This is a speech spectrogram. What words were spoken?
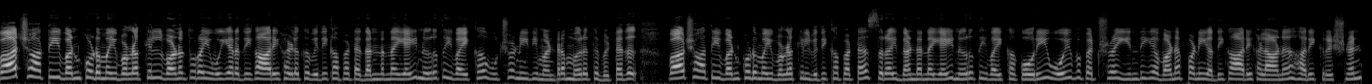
வாச்சாத்தி வன்கொடுமை வழக்கில் வனத்துறை உயரதிகாரிகளுக்கு விதிக்கப்பட்ட தண்டனையை நிறுத்தி வைக்க உச்சநீதிமன்றம் மறுத்துவிட்டது. வாச்சாத்தி வன்கொடுமை வழக்கில் விதிக்கப்பட்ட சிறை தண்டனையை நிறுத்தி வைக்க கோரி ஓய்வு பெற்ற இந்திய வனப்பணி அதிகாரிகளான ஹரிகிருஷ்ணன்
